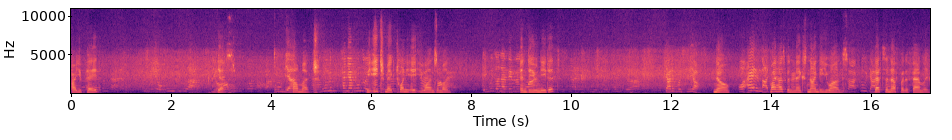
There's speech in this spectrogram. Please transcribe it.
Are you paid? Yes. How much? We each make 28 yuans a month. And do you need it? No. My husband makes 90 yuans. That's enough for the family.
